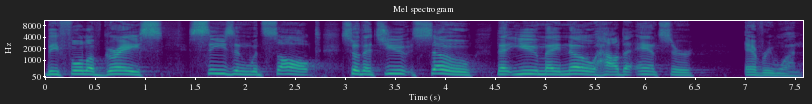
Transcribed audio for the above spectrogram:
be full of grace seasoned with salt, so that you so that you may know how to answer everyone.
